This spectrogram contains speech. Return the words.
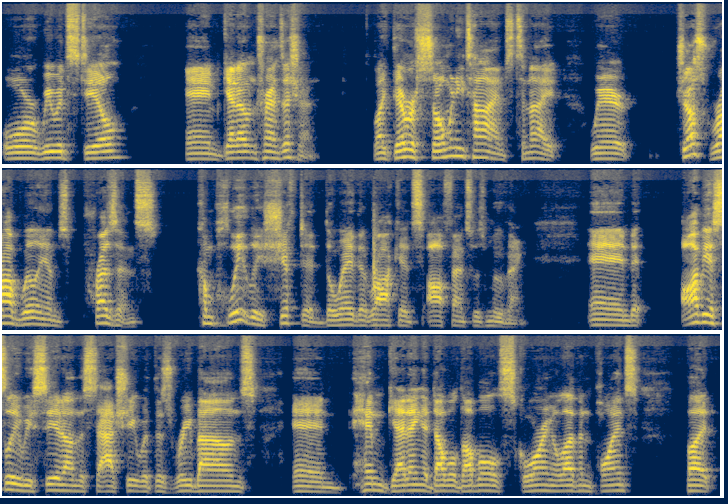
or we would steal and get out in transition. Like there were so many times tonight where just Rob Williams' presence completely shifted the way the Rockets offense was moving. And obviously, we see it on the stat sheet with his rebounds and him getting a double double, scoring 11 points. But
